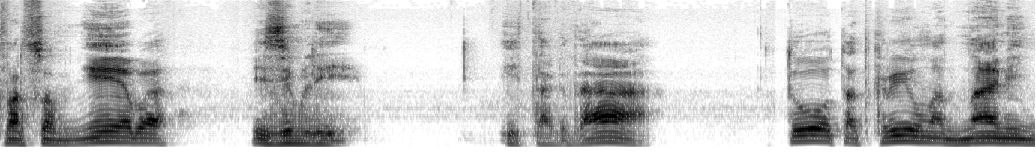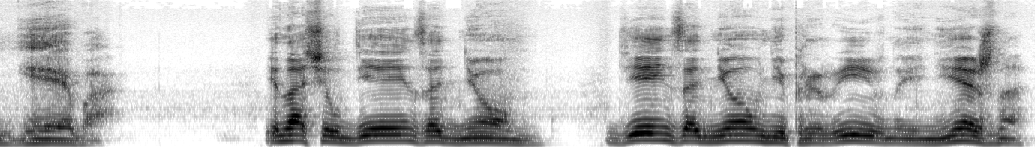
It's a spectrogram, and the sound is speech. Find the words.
Творцом неба и земли. И тогда тот открыл над нами небо и начал день за днем день за днем непрерывно и нежно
